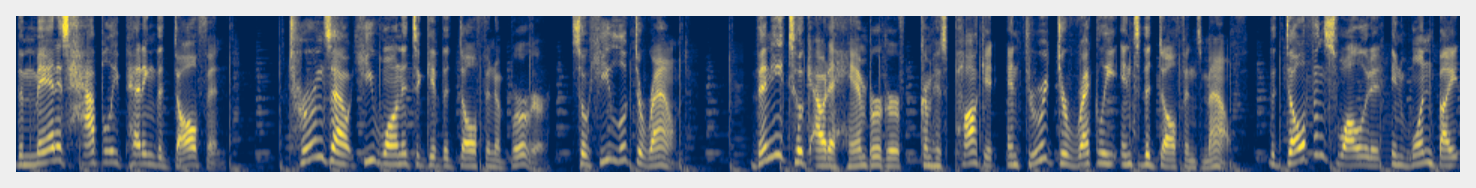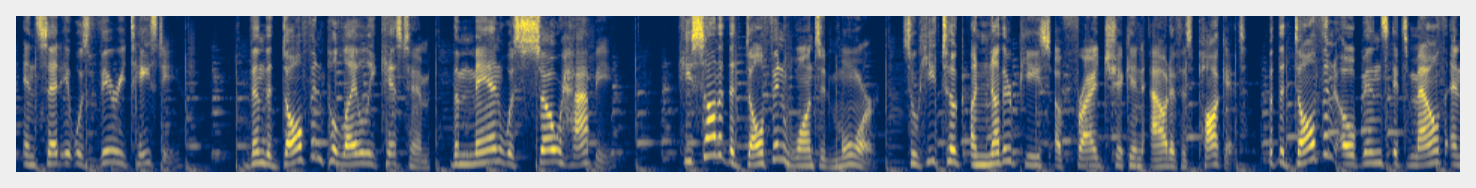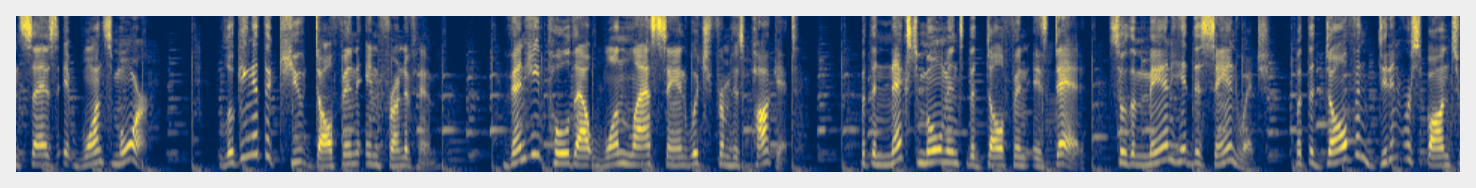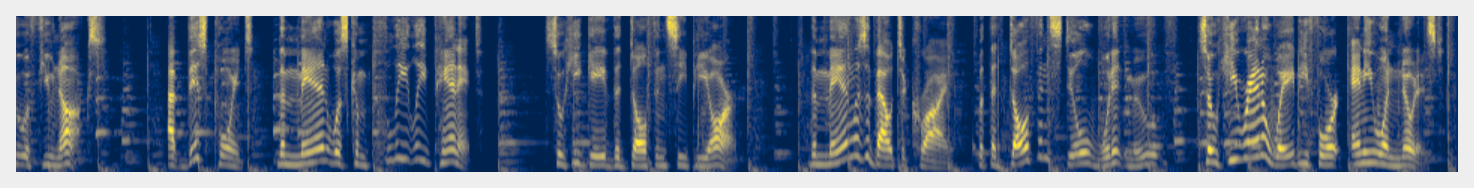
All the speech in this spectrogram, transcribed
The man is happily petting the dolphin. Turns out he wanted to give the dolphin a burger, so he looked around. Then he took out a hamburger from his pocket and threw it directly into the dolphin's mouth. The dolphin swallowed it in one bite and said it was very tasty. Then the dolphin politely kissed him. The man was so happy. He saw that the dolphin wanted more, so he took another piece of fried chicken out of his pocket. But the dolphin opens its mouth and says it wants more, looking at the cute dolphin in front of him. Then he pulled out one last sandwich from his pocket. But the next moment, the dolphin is dead, so the man hid the sandwich. But the dolphin didn't respond to a few knocks. At this point, the man was completely panicked, so he gave the dolphin CPR. The man was about to cry, but the dolphin still wouldn't move, so he ran away before anyone noticed.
